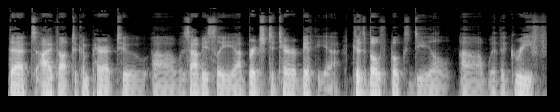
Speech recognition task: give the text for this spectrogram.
that I thought to compare it to uh, was obviously uh, Bridge to Terabithia, because both books deal uh, with a grief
